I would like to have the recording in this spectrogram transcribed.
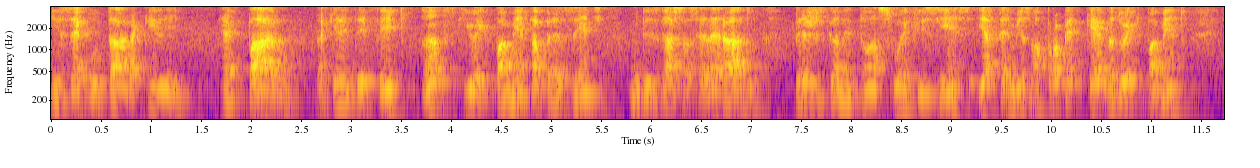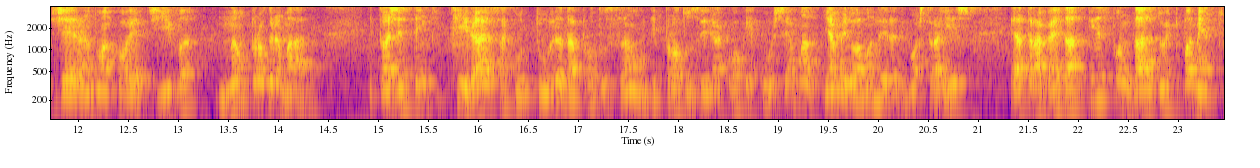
executar aquele reparo daquele defeito antes que o equipamento apresente um desgaste acelerado, prejudicando então a sua eficiência e até mesmo a própria quebra do equipamento, gerando uma corretiva não programada. Então a gente tem que tirar essa cultura da produção de produzir a qualquer custo. E a melhor maneira de mostrar isso é através da disponibilidade do equipamento.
